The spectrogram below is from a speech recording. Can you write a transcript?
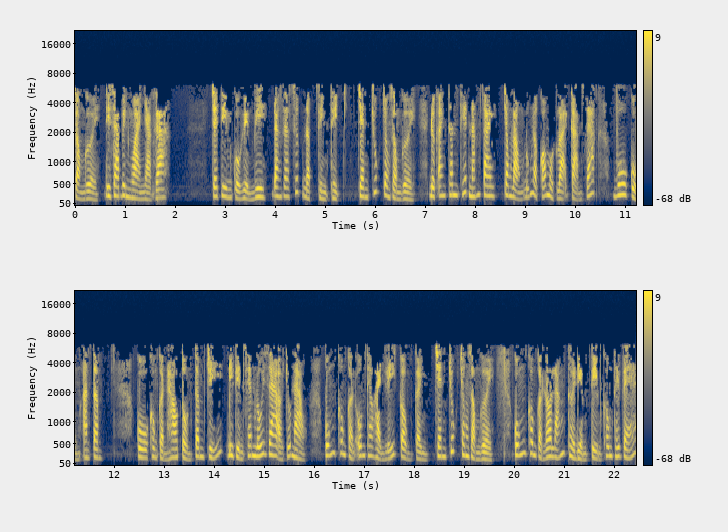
dòng người đi ra bên ngoài nhà ga. Trái tim của Huyền My đang ra sức đập thình thịch, chen chúc trong dòng người, được anh thân thiết nắm tay, trong lòng đúng là có một loại cảm giác vô cùng an tâm. Cô không cần hao tổn tâm trí đi tìm xem lối ra ở chỗ nào, cũng không cần ôm theo hành lý cồng cành chen chúc trong dòng người, cũng không cần lo lắng thời điểm tìm không thấy vé,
